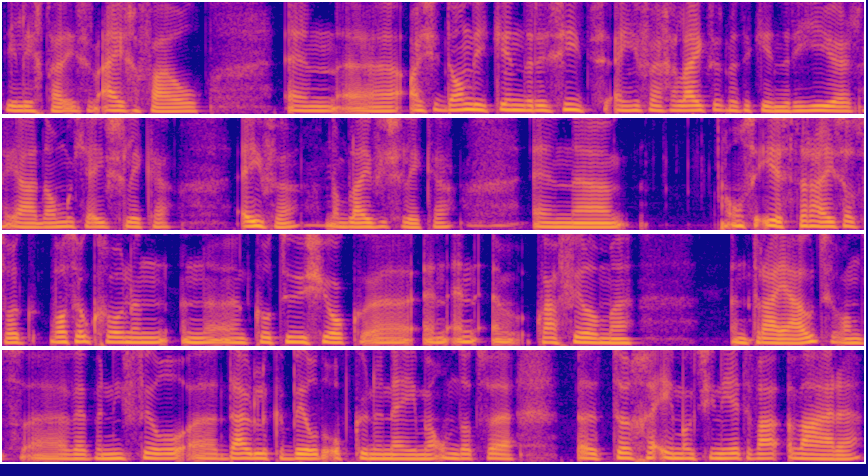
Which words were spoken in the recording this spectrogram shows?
die ligt daar in zijn eigen vuil. En uh, als je dan die kinderen ziet en je vergelijkt het met de kinderen hier, ja, dan moet je even slikken. Even, dan blijf je slikken. En uh, onze eerste reis dat was ook gewoon een, een, cultuurshock. Uh, en, en, en, qua filmen een try-out. Want we hebben niet veel duidelijke beelden op kunnen nemen, omdat we te geëmotioneerd waren.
